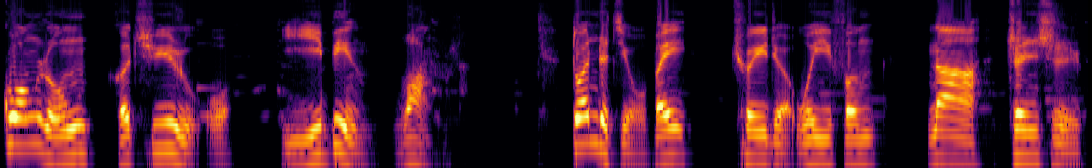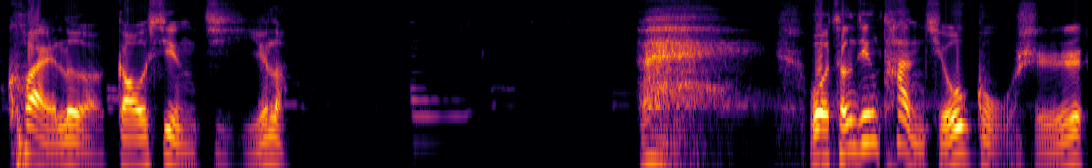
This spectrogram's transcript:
光荣和屈辱一并忘了。端着酒杯，吹着微风，那真是快乐高兴极了。唉。我曾经探求古时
